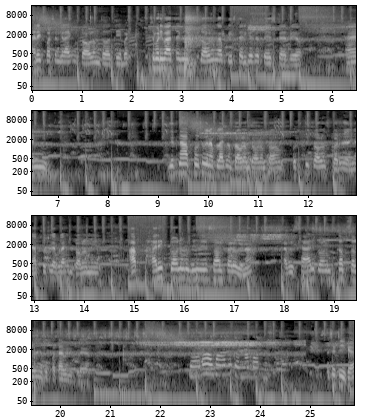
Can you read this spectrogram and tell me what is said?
हर एक पर्सन की लाइफ में प्रॉब्लम तो होती है बट सबसे बड़ी बात है कि उस प्रॉब्लम को आप किस तरीके से फेस कर रहे हो। एंड जितना आप सोचोगे ना आपकी लाइफ में प्रॉब्लम प्रॉब्लम प्रॉब्लम उतनी प्रॉब्लम्स बढ़ते जाएँगे। आप सोचोगे आपकी लाइफ में प्रॉब्लम नहीं है। आप हर एक प्रॉब्लम को धीरे धीरे सॉल्व करोगे ना आपकी सारी प्रॉब्लम कब सॉल्व होंगे आपको पता भी नहीं चलेगा। आसान करना बहुत मुश्किल है। अच्छा ठीक है।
